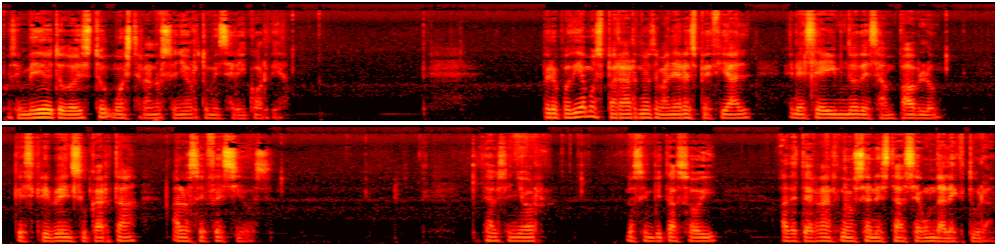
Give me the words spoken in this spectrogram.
Pues en medio de todo esto, muéstranos, Señor, tu misericordia. Pero podíamos pararnos de manera especial en ese himno de San Pablo que escribe en su carta a los Efesios. Quizá el Señor nos invita hoy a detenernos en esta segunda lectura,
